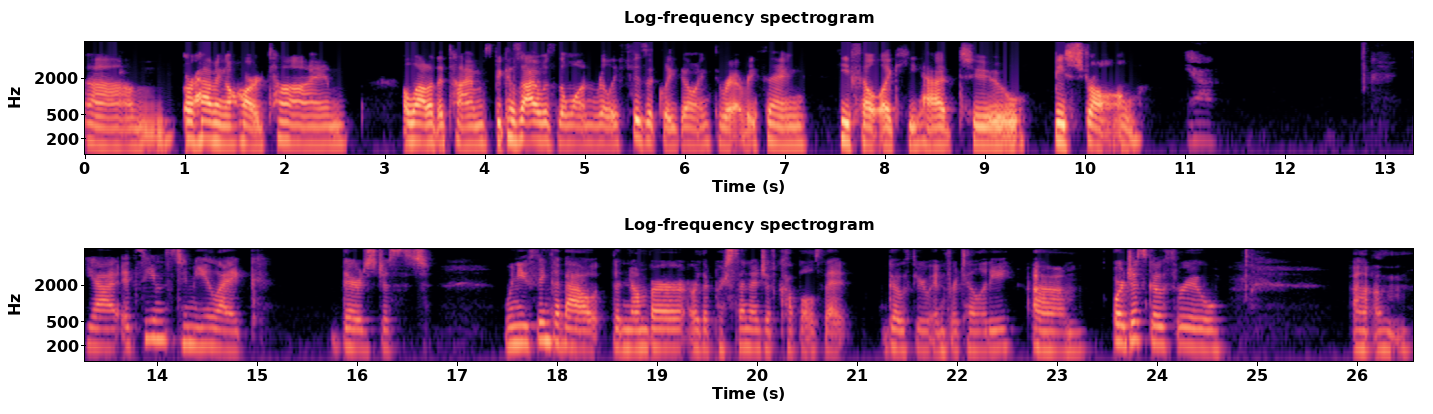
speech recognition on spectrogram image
um, or having a hard time, a lot of the times because I was the one really physically going through everything, he felt like he had to be strong. Yeah. Yeah, it seems to me like there's just when you think about the number or the percentage of couples that go through infertility um, or just go through um,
